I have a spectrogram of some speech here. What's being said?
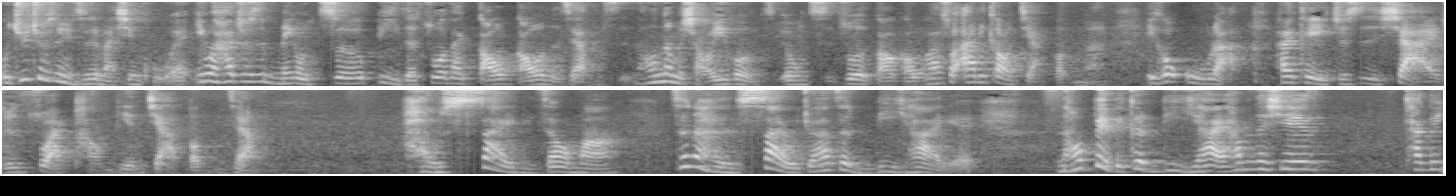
我觉得救生员真的蛮辛苦哎，因为他就是没有遮蔽的，坐在高高的这样子，然后那么小一个游泳池坐的高高。我跟他说：“阿里告假崩啊，一个屋啦，还可以就是下来，就是坐在旁边假崩这样，好晒，你知道吗？真的很晒，我觉得他真的很厉害哎。然后贝贝更厉害，他们那些他跟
